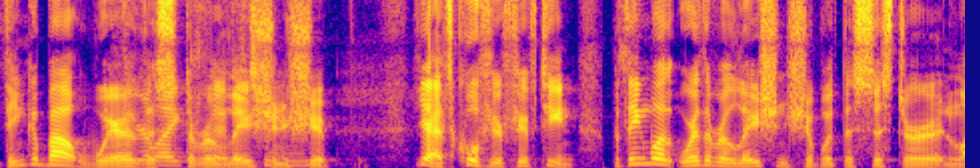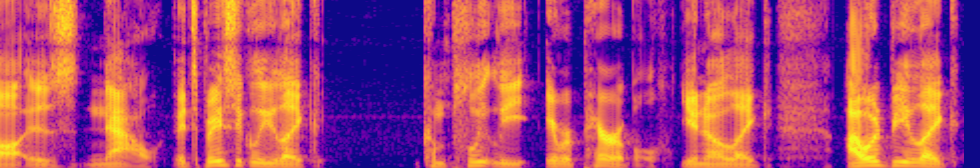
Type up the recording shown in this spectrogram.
think about where this like, the 15. relationship yeah, it's cool if you're 15. But think about where the relationship with the sister-in-law is now. It's basically like completely irreparable. You know, like I would be like,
